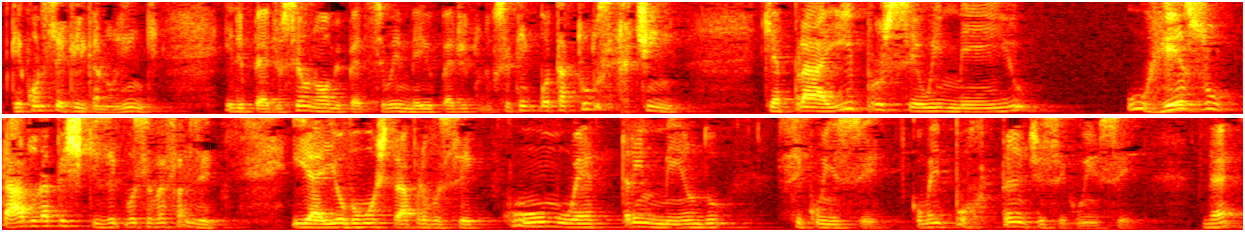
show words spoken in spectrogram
porque quando você clica no link, ele pede o seu nome, pede seu e-mail, pede tudo. Você tem que botar tudo certinho, que é para ir para o seu e-mail o resultado da pesquisa que você vai fazer. E aí eu vou mostrar para você como é tremendo se conhecer, como é importante se conhecer, né?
